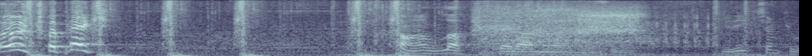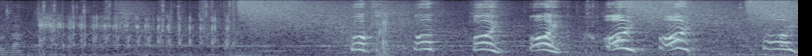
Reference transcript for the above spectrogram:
Öl köpek. Allah belanı versin. Nereye gideceğim ki buradan? Hop hop ay ay ay ay ay.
